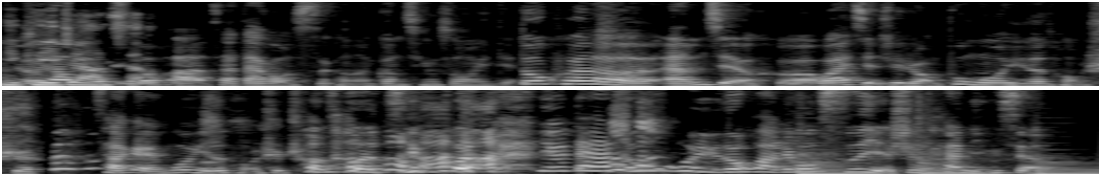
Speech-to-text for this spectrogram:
你可以这样想的话，在大公司可能更轻松一点。多亏了 M 姐和 Y 姐这种不摸鱼的同事，才给摸鱼的同事创造了机会。因为大家都摸鱼的话，这公司也是太明显了。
